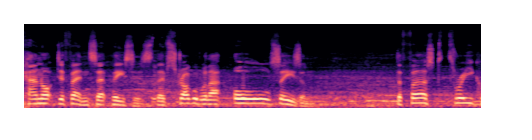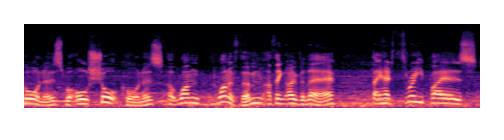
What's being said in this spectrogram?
cannot defend set pieces. They've struggled with that all season. The first three corners were all short corners. At one one of them, I think over there, they had three players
